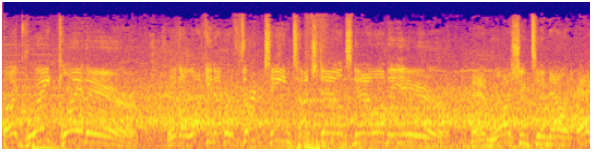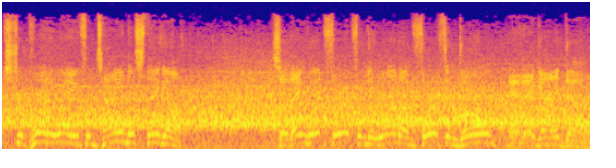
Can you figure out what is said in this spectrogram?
A great play there with a number 13 touchdowns now on the year. And Washington now an extra point away from tying this thing up. So they went for it from the one on fourth and goal, and they got it done.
